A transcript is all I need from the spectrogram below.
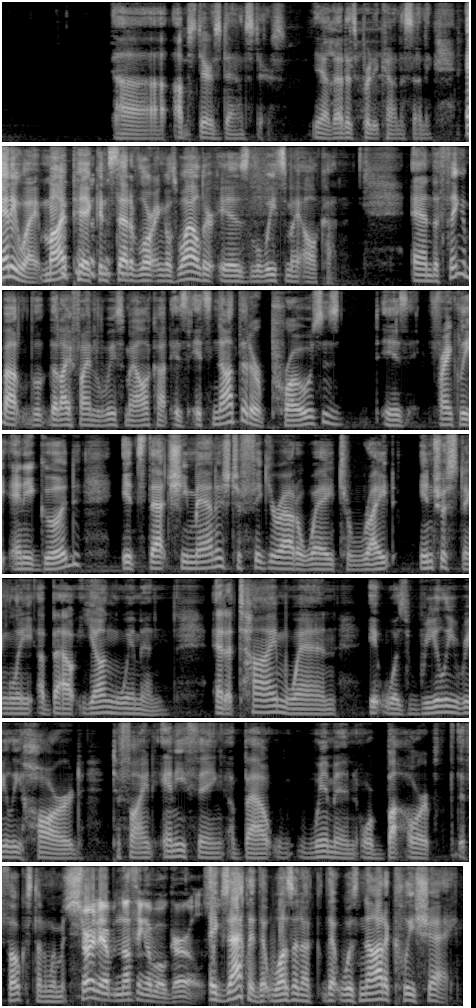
uh, upstairs, downstairs. Yeah, that is pretty condescending. Anyway, my pick instead of Laura Ingalls Wilder is Louisa May Alcott. And the thing about that I find Louisa May Alcott is it's not that her prose is is frankly any good. It's that she managed to figure out a way to write interestingly about young women at a time when it was really really hard to find anything about women or or that focused on women Certainly nothing about girls. Exactly. That wasn't a that was not a cliche.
